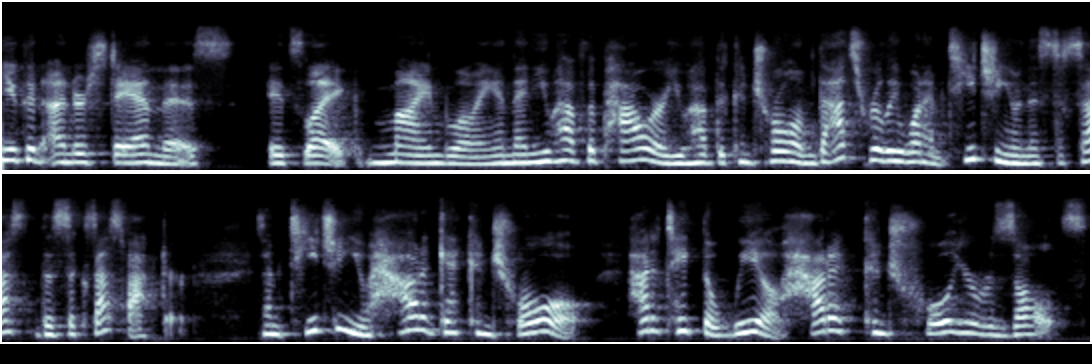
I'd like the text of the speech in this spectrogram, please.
you can understand this, it's like mind blowing. And then you have the power, you have the control. And that's really what I'm teaching you in the success, the success factor I'm teaching you how to get control, how to take the wheel, how to control your results.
